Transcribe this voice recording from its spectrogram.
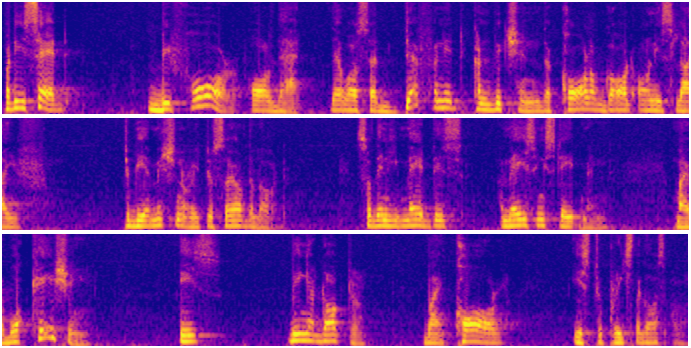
But he said, before all that, there was a definite conviction, the call of God on his life to be a missionary, to serve the Lord. So then he made this amazing statement My vocation is being a doctor. My call is to preach the gospel.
